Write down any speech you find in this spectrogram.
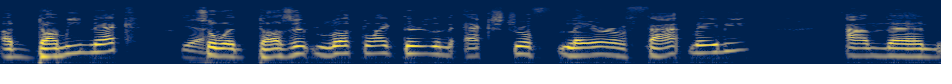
a dummy neck, Yeah. so it doesn't look like there's an extra f- layer of fat, maybe. And then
